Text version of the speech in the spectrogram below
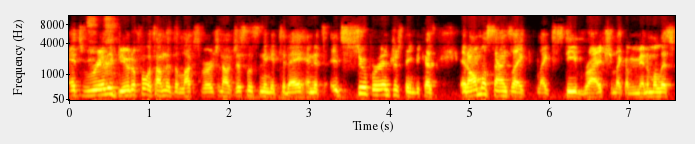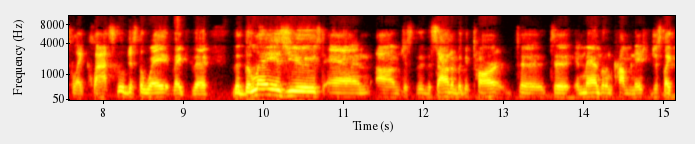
it's really beautiful. It's on the deluxe version. I was just listening to it today, and it's it's super interesting because it almost sounds like like Steve Reich, like a minimalist, like classical, just the way like the the delay is used and um, just the, the sound of the guitar to to in mandolin combination. Just like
